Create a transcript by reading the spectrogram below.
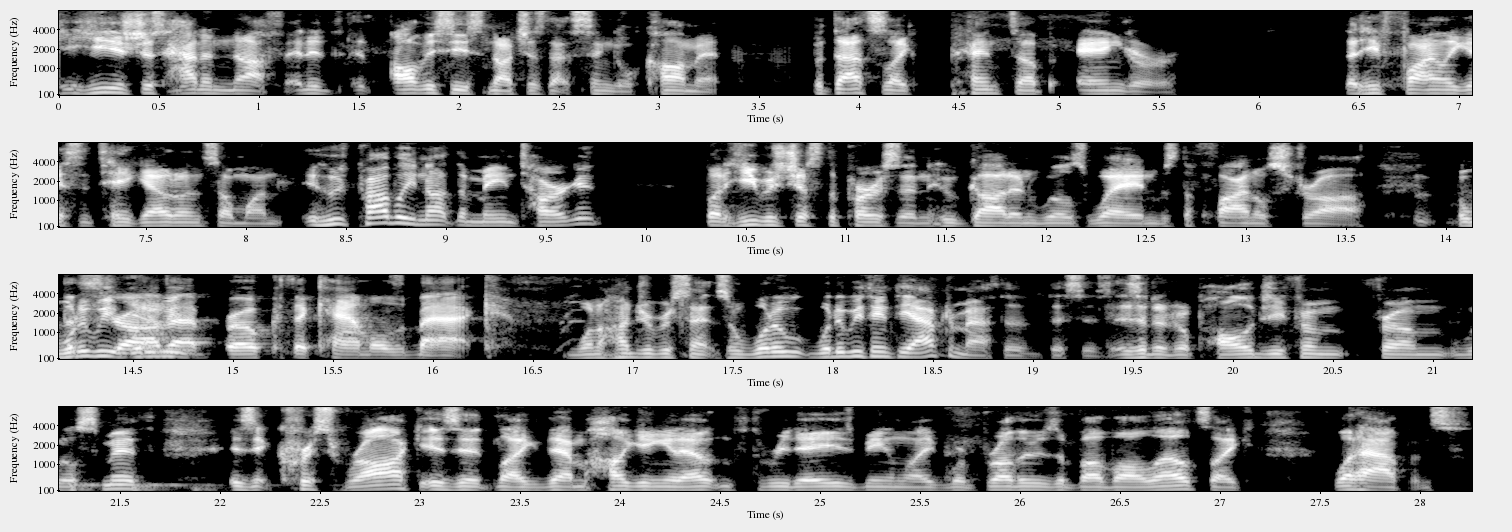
he has just had enough, and it, it obviously it's not just that single comment, but that's like pent up anger that he finally gets to take out on someone who's probably not the main target, but he was just the person who got in Will's way and was the final straw. But what the do we- straw what do we- that broke the camel's back? One hundred percent. So what do what do we think the aftermath of this is? Is it an apology from from Will Smith? Is it Chris Rock? Is it like them hugging it out in three days, being like we're brothers above all else? Like what happens?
